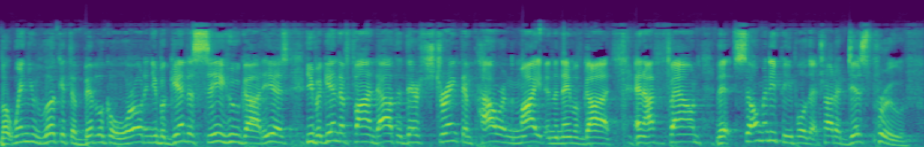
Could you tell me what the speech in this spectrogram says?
But when you look at the biblical world and you begin to see who God is, you begin to find out that there's strength and power and might in the name of God. And I've found that so many people that try to disprove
